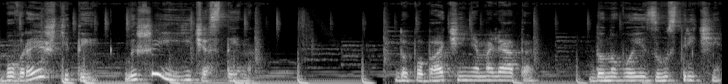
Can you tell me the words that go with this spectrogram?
бо врешті ти лише її частина. До побачення, малята, до нової зустрічі!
